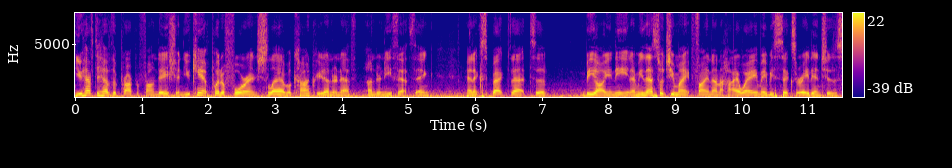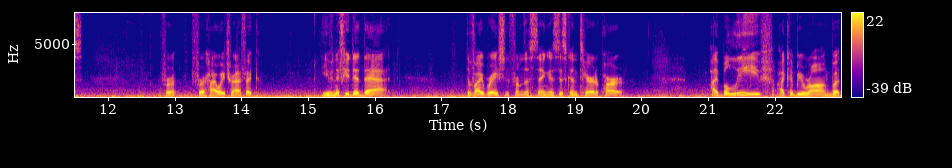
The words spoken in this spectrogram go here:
you have to have the proper foundation. You can't put a four inch slab of concrete underneath underneath that thing and expect that to be all you need. I mean, that's what you might find on a highway, maybe six or eight inches for for highway traffic. Even if you did that, the vibration from this thing is just going to tear it apart. I believe I could be wrong, but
